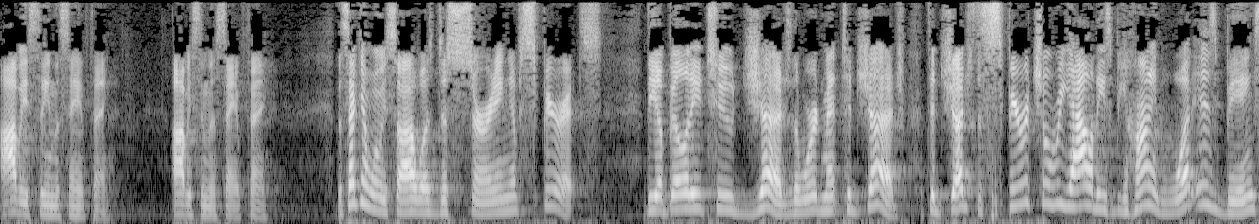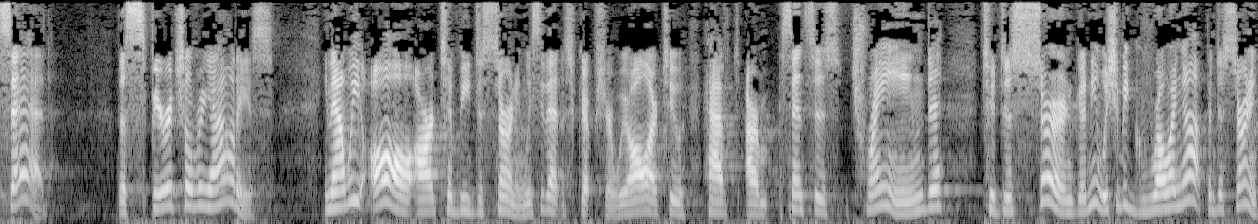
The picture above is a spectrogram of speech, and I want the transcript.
obviously in the same thing, obviously in the same thing. The second one we saw was discerning of spirits, the ability to judge. The word meant to judge, to judge the spiritual realities behind what is being said the spiritual realities. Now, we all are to be discerning. We see that in Scripture. We all are to have our senses trained to discern good news. We should be growing up and discerning.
